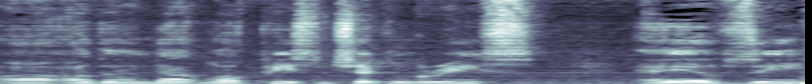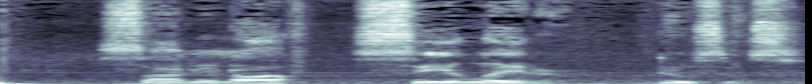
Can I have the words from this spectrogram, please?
uh, other than that, love, peace, and chicken grease. AFZ signing off. See you later. Deuces.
